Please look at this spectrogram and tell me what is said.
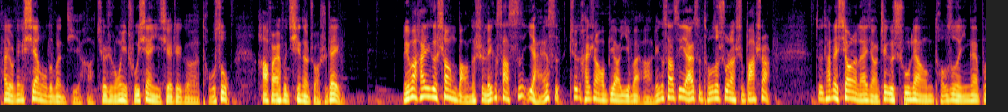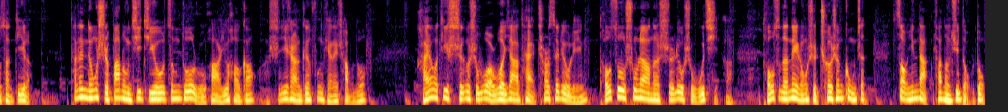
它有那个线路的问题哈，确实容易出现一些这个投诉。哈弗 F 七呢，主要是这个。另外还有一个上榜的是雷克萨斯 ES，这个还是让我比较意外啊。雷克萨斯 ES 投诉数量是八十二，对它的销量来讲，这个数量投诉的应该不算低了。它的内容是发动机机油增多、乳化、油耗高，实际上跟丰田的差不多。还有第十个是沃尔沃亚太叉 C 六零，投诉数量呢是六十五起啊，投诉的内容是车身共振、噪音大、发动机抖动。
